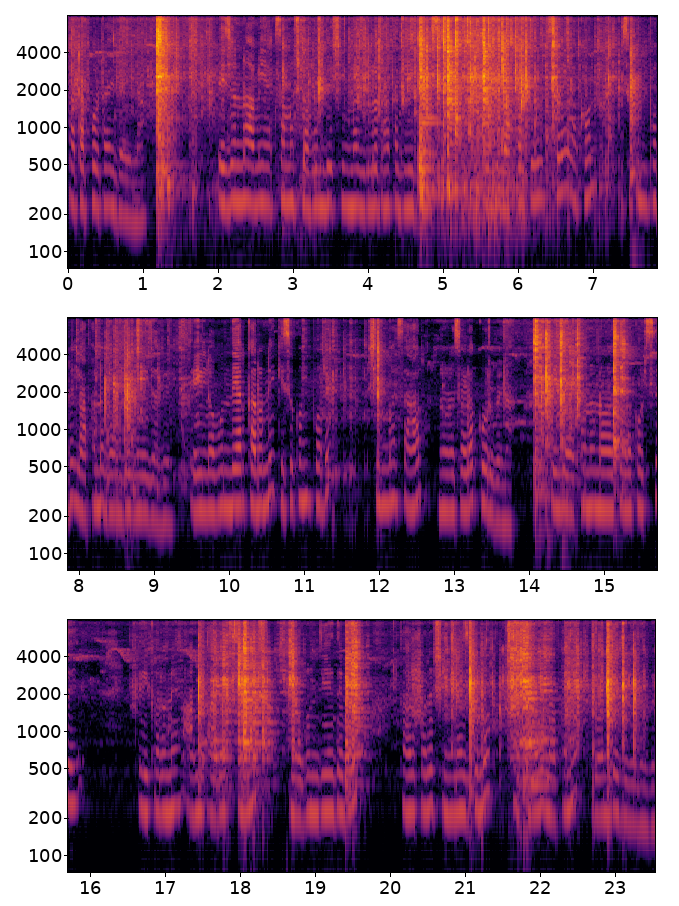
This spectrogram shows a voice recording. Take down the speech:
কাটা ফোটাই দেয় না। এই জন্য আমি এক চামচ লবণ দিয়ে শিং মাছগুলো ঢাকা দিয়ে দিয়েছি। এই যে লাফাইতেছে এখন কিছুক্ষণ পরে লাফানো বন্ধ হয়ে যাবে। এই লবণ দেওয়ার কারণে কিছুক্ষণ পরে শিং মাছ আর নড়াচড়া করবে না। এই যে এখনও নড়াচড়া করছে, এই কারণে আমি আর এক চামচ লবণ দিয়ে দেব। তারপরে শিং মাছগুলো একেবারে লাফানো বন্ধ হয়ে যাবে।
